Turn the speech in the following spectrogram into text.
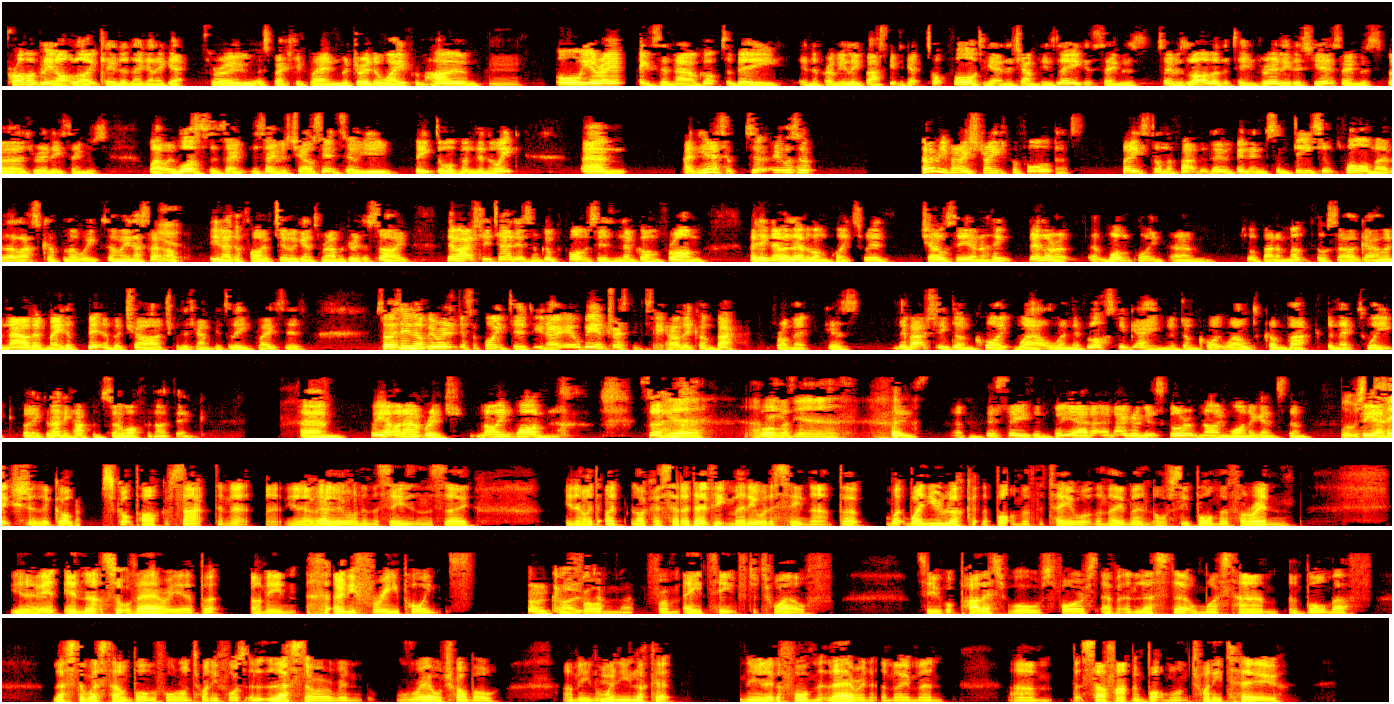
probably not likely that they're going to get through, especially playing Madrid away from home. Mm. All your eggs have now got to be in the Premier League basket to get top four to get in the Champions League. It's the same as same as a lot of other teams really this year. Same as Spurs really. Same as well, it was the same the same as Chelsea until you beat Dortmund in the week. Um, and yes, it was a very very strange performance based on the fact that they've been in some decent form over the last couple of weeks. I mean, I set yeah. You know the five two against Real Madrid aside, they've actually turned in some good performances and they've gone from I think they were level on points with Chelsea, and I think Villa at, at one point, um, sort of about a month or so ago, and now they've made a bit of a charge for the Champions League places. So I think they'll be really disappointed. You know, it'll be interesting to see how they come back from it because they've actually done quite well. When they've lost a game, they've done quite well to come back the next week, but it can only happen so often, I think. Um, but yeah, on average, 9-1. so. Yeah. I mean, yeah um, this season. But yeah, an, an aggregate score of nine one against them. What was but the yeah. fixture that got Scott Parker sacked, didn't it? Uh, you know, yeah. earlier on in the season. So, you know, I, I, like I said, I don't think many would have seen that. But when you look at the bottom of the table at the moment, obviously Bournemouth are in, you know, in, in that sort of area. But I mean, only three points close, from from 18th to 12th. So you've got Palace, Wolves, Forest, Everton, Leicester, and West Ham and Bournemouth. Leicester, West Ham, and Bournemouth all on 24. So Leicester are in real trouble. I mean, yeah. when you look at you know the form that they're in at the moment, um, but Southampton bottom on 22.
